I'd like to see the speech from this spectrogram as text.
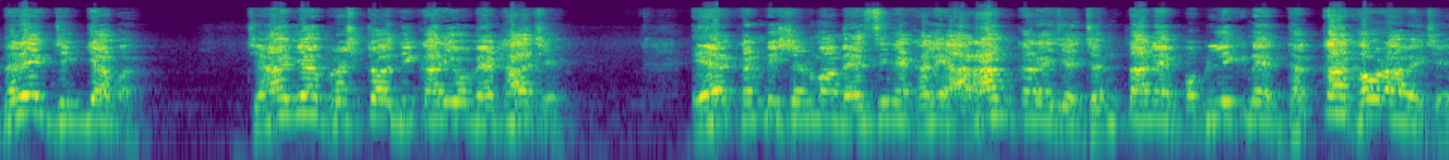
દરેક જગ્યા પર જ્યાં જ્યાં ભ્રષ્ટ અધિકારીઓ બેઠા છે એર કન્ડિશનમાં બેસીને ખાલી આરામ કરે છે. જનતાને પબ્લિકને ધક્કા ખવડાવે છે.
